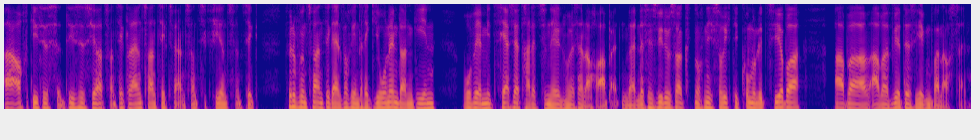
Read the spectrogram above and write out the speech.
äh, auch dieses, dieses Jahr 2023, 2022, 2024, 2025 einfach in Regionen dann gehen, wo wir mit sehr, sehr traditionellen Häusern auch arbeiten werden. Das ist, wie du sagst, noch nicht so richtig kommunizierbar, aber, aber wird es irgendwann auch sein.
